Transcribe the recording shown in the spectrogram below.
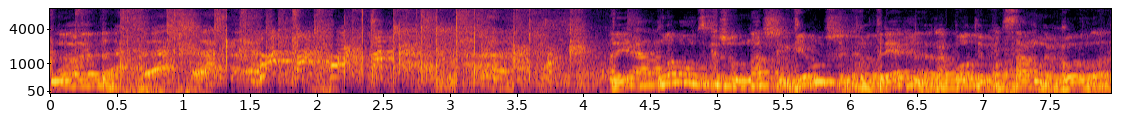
Но это... Да я одно вам скажу, у наших девушек вот реально работы по самое горло.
